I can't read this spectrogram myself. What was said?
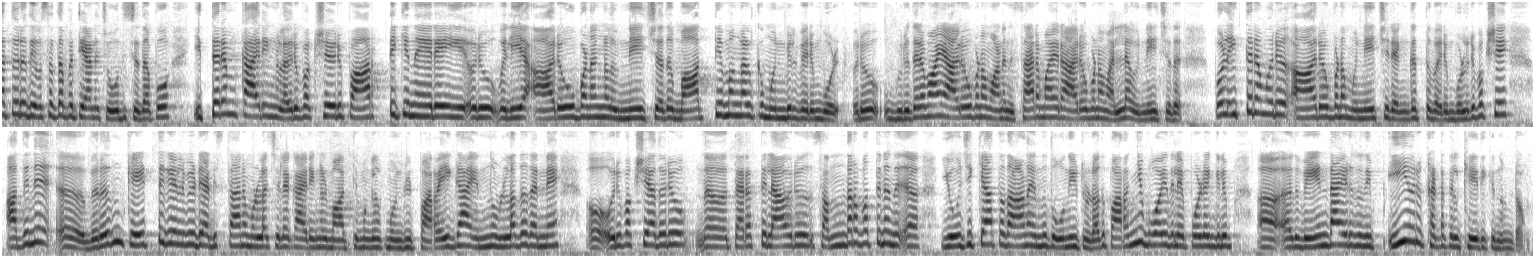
ഇന്നലത്തെ ഒരു ദിവസത്തെ പറ്റിയാണ് ചോദിച്ചത്. അപ്പോൾ ഇത്തരം കാര്യങ്ങൾ ഒരു പക്ഷേ ഒരു പാർട്ടിക്ക് നേരെ ഈ ഒരു വലിയ ആരോപണങ്ങൾ ഉന്നയിച്ചത് മാധ്യമങ്ങൾക്ക് മുൻപിൽ വരുമ്പോൾ ഒരു ഗുരുതരമായ ആരോപണമാണ് നിസ്സാരമായ ഒരു ആരോപണമല്ല ഉന്നയിച്ചത്. അപ്പോൾ ഇത്തരം ഒരു ആരോപണം ഉന്നയിച്ച് രംഗത്ത് വരുമ്പോൾ ഒരു പക്ഷേ അതിന് വെറും കേട്ടുകേൾവിയുടെ അടിസ്ഥാനമുള്ള ചില കാര്യങ്ങൾ മാധ്യമങ്ങൾക്ക് മുൻപിൽ പറയുക എന്നുള്ളത് തന്നെ ഒരു പക്ഷേ അതൊരു തരത്തിൽ ആ ഒരു സന്ദർഭത്തിന് യോജിക്കാത്തതാണ് എന്ന് തോന്നിയിട്ടുണ്ട്. അത് പറഞ്ഞു പോയതിൽ എപ്പോഴെങ്കിലും അത് വേണ്ടായിരുന്നു ഈ ഒരു ഘട്ടത്തിൽ ഖേദിക്കുന്നുണ്ടോ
